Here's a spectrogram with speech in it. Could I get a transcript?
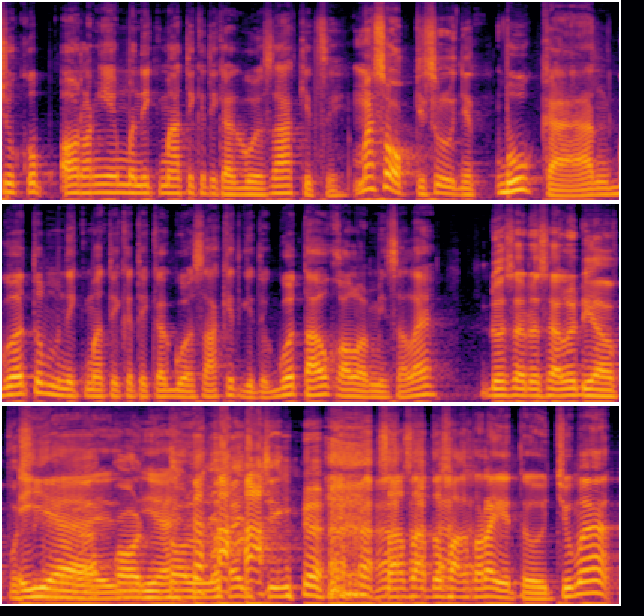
cukup orang yang menikmati ketika gue sakit sih. Masokis lu nyet. Bukan, gue tuh menikmati ketika gue sakit gitu. Gue tahu kalau misalnya Dosa-dosa lu dihapus. Iya, gitu. iya. Kontol lu anjing. salah satu faktornya itu. Cuma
